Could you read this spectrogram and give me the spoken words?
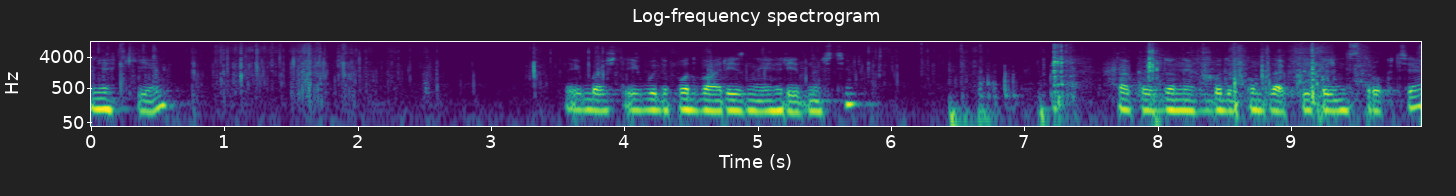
м'які. Як бачите, їх буде по два різної грідності. Також до них буде в комплекті йти інструкція.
